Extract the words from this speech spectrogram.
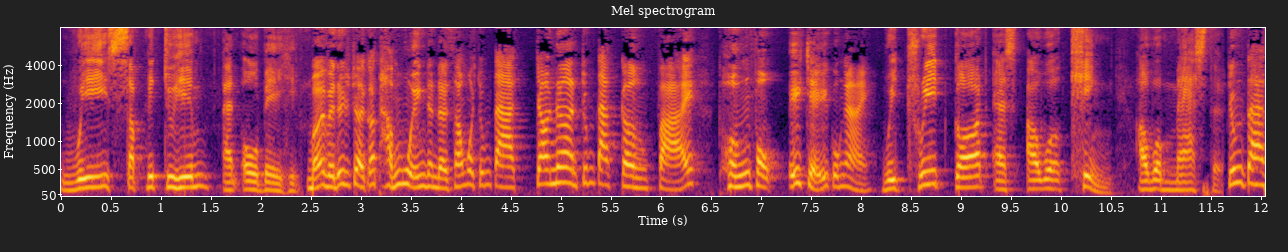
we submit to Him and obey Him. Bởi vì Đức Trời có thẩm quyền trên đời sống của chúng ta, cho nên chúng ta cần phải thuận phục ý chỉ của Ngài. We treat God as our King, our Master. Chúng ta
